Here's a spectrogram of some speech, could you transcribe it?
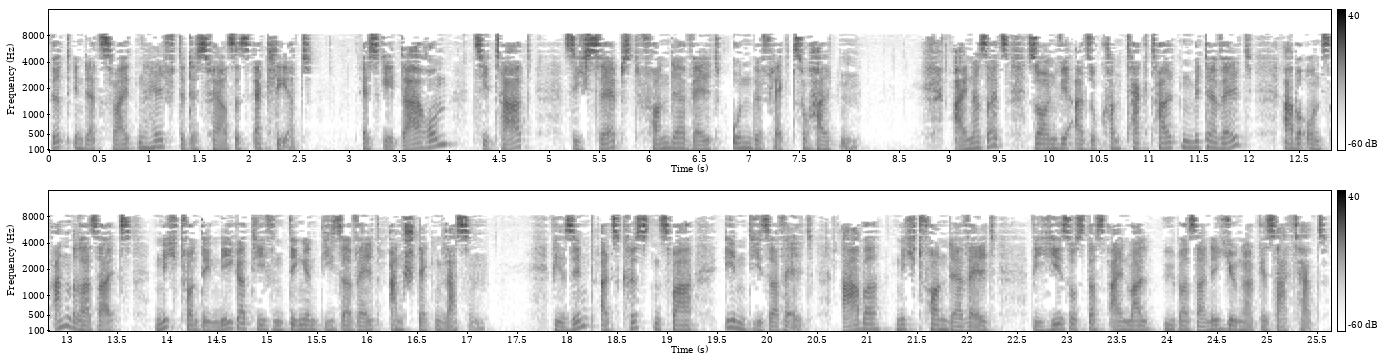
wird in der zweiten Hälfte des Verses erklärt. Es geht darum, Zitat, sich selbst von der Welt unbefleckt zu halten. Einerseits sollen wir also Kontakt halten mit der Welt, aber uns andererseits nicht von den negativen Dingen dieser Welt anstecken lassen. Wir sind als Christen zwar in dieser Welt, aber nicht von der Welt, wie Jesus das einmal über seine Jünger gesagt hat.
